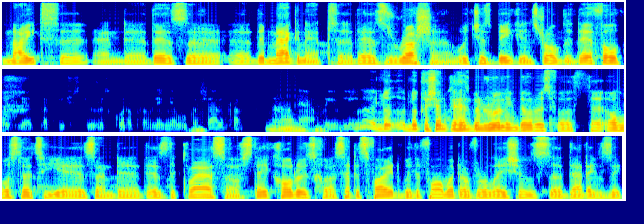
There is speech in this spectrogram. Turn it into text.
knight, uh, and uh, there's uh, the magnet, there's Russia, which is big and stronger. Therefore, Lukashenko has been ruling Belarus for th almost 30 years, and uh, there's the class of stakeholders who are satisfied with the format of relations uh, that exi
